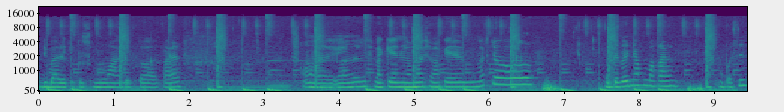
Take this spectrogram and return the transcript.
di balik itu semua gitu kan. Oh, yang semakin lama semakin ngaco. Udah banyak makan? Apa sih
